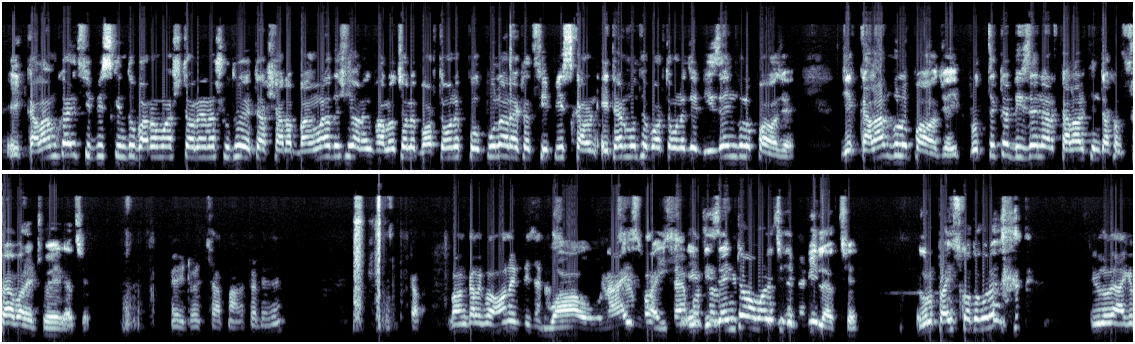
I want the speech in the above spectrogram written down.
এই কালামকারি থ্রি পিস কিন্তু বারো মাস চলে না শুধু এটা সারা বাংলাদেশে অনেক ভালো চলে। বর্তমানে পপুলার একটা থ্রি পিস কারণ এটার মধ্যে বর্তমানে যে ডিজাইনগুলো পাওয়া যায় যে কালারগুলো পাওয়া যায় প্রত্যেকটা ডিজাইন আর কালার কিন্তু এখন ফেভারিট হয়ে গেছে। এইটা হচ্ছে আপনার একটা ডিজাইন গঙ্গা লাগবে অনেক ডিজাইন ওয়াও নাইস ভাই। এই ডিজাইনটাও আমার কাছে হেভি লাগছে এগুলো প্রাইস কত করে? এগুলো আগে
